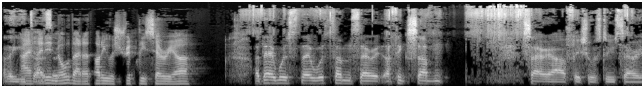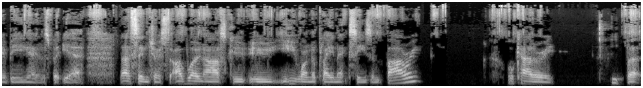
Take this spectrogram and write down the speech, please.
I think I, I, didn't it. know that. I thought he was strictly Serie A. Uh, there was there was some Serie. I think some Serie A officials do Serie B games, but yeah, that's interesting. I won't ask who who you want to play next season, Bari or Cagliari, but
